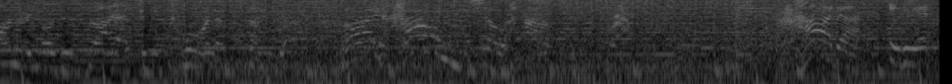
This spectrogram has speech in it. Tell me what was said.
honor your desire to be torn asunder. My hound shall have scraps. Harder, idiot!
